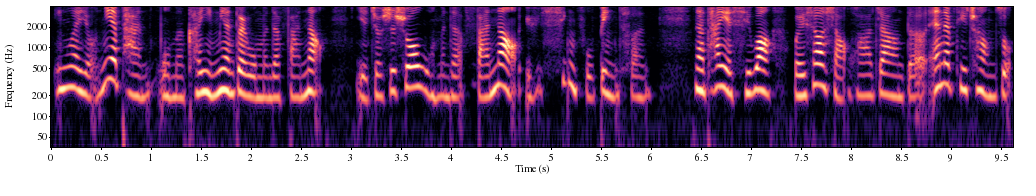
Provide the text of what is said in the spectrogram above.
因为有涅槃，我们可以面对我们的烦恼。也就是说，我们的烦恼与幸福并存。那他也希望微笑小花这样的 NFT 创作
